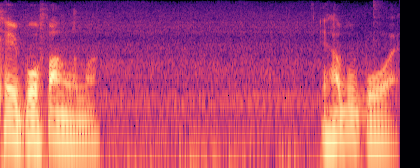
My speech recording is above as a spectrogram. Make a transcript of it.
可以播放了吗？给他不播哎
